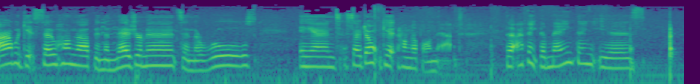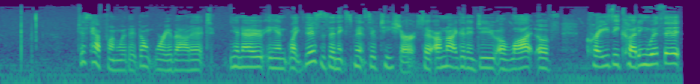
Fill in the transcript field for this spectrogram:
I would get so hung up in the measurements and the rules. And so don't get hung up on that the, I think the main thing is just have fun with it. Don't worry about it, you know, and like this is an expensive t-shirt, so I'm not going to do a lot of crazy cutting with it.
